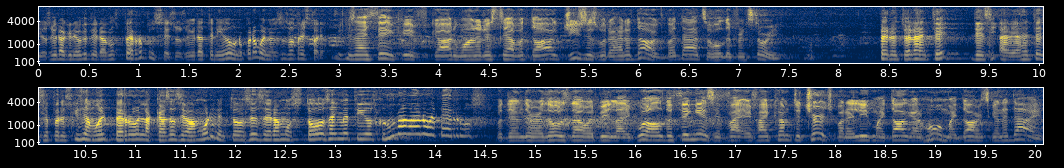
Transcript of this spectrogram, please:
Dios hubiera querido que tuviéramos perros, pues Jesús hubiera tenido uno. Pero bueno, eso es otra historia. Because I think if God wanted us to have a dog, Jesus would have had a dog, but that's a whole different story. Pero entonces la gente, deci- había gente que decía, pero es que si el perro en la casa se va a morir. Entonces éramos todos ahí metidos con una mano de perros. But then there are those that would be like, well, the thing is, if I, if I come to church but I leave my dog at home, my dog's gonna die.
